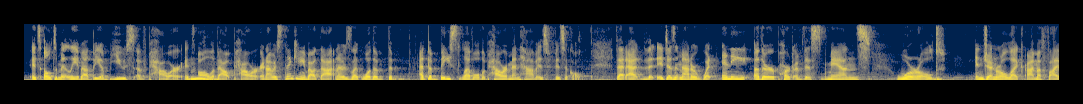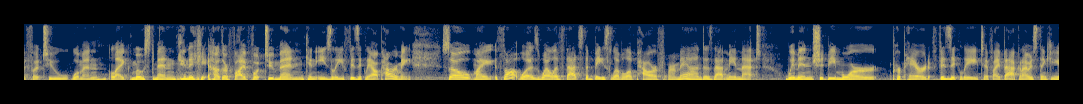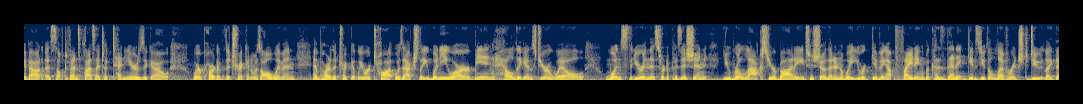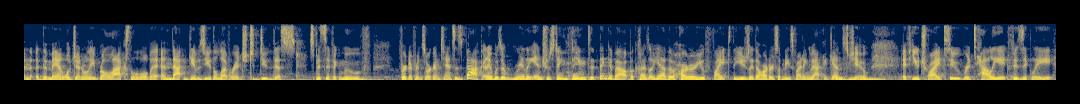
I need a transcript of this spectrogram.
it's ultimately about the abuse of power. It's all mm. about power. And I was thinking about that, and I was like, well, the, the at the base level, the power men have is physical. That at that it doesn't matter what any other part of this man's world. In general, like I'm a five foot two woman. Like most men can, other five foot two men can easily physically outpower me. So my thought was, well, if that's the base level of power for a man, does that mean that women should be more prepared physically to fight back. And I was thinking about a self defense class I took 10 years ago, where part of the trick, and it was all women, and part of the trick that we were taught was actually when you are being held against your will, once you're in this sort of position, you relax your body to show that in a way you are giving up fighting because then it gives you the leverage to do, like, then the man will generally relax a little bit, and that gives you the leverage to do this specific move for different circumstances back. And it was a really interesting thing to think about because, oh, yeah, the harder you fight, the usually the harder somebody's fighting back against you. Mm-hmm. If you try to retaliate physically,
